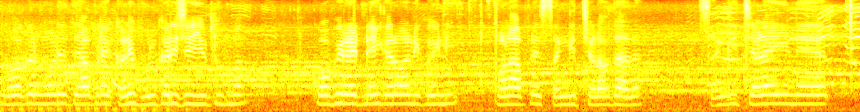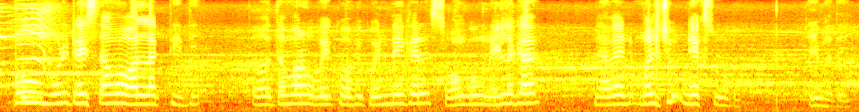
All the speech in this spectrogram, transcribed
બ્લોગર મળ્યો તે આપણે ઘણી ભૂલ કરી છે યુટ્યુબમાં. કોપીરાઇટ નહીં કરવાની કોઈની, પણ આપણે સંગીત ચડાવતા હતા. સંગીત ચડાવીને બહુ મોનિટાઈઝ થવામાં વાર લાગતી હતી. તો તમારો ભાઈ કોપી કોઈ નહીં કરે સોંગ વોંગ નહીં લગાવે. ને હવે મળશું નેક્સ્ટ બ્લોગમાં એ બધાય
